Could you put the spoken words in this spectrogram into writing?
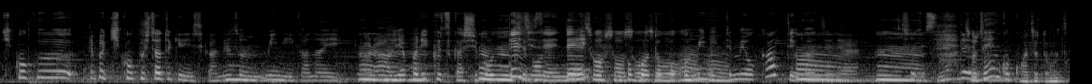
帰国やっぱり帰国した時にしかね、うん。その見に行かないから、うんやっぱりいくつか絞って、うん事前にそうそうそうそう。こことここ見に行ってみようかっていう感じで。うんそうですね。でそう全国はちょっと難しい。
